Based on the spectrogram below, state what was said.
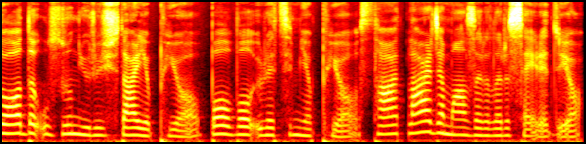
doğada uzun yürüyüşler yapıyor, bol bol üretim yapıyor, saatlerce manzaraları seyrediyor.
